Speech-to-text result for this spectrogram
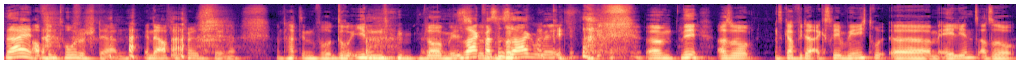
Nein. Auf dem Todesstern. In der After-Credit-Szene. Und hat den Druiden blaue Milch. Sag, was du sagen willst. ähm, nee, also es gab wieder extrem wenig äh, Aliens. Also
